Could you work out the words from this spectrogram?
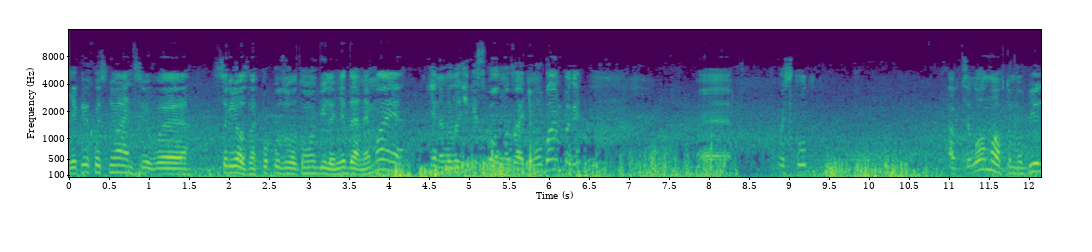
Якихось нюансів е, серйозних по кузову автомобіля ніде немає. Є невеличкий скол на задньому бампері. Ось тут. А в цілому автомобіль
